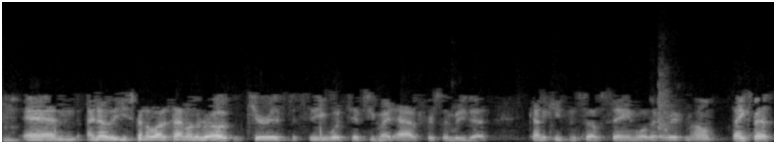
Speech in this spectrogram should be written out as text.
Hmm. And I know that you spend a lot of time on the road. I'm curious to see what tips you might have for somebody to kind of keep themselves sane while they're away from home. Thanks, man.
